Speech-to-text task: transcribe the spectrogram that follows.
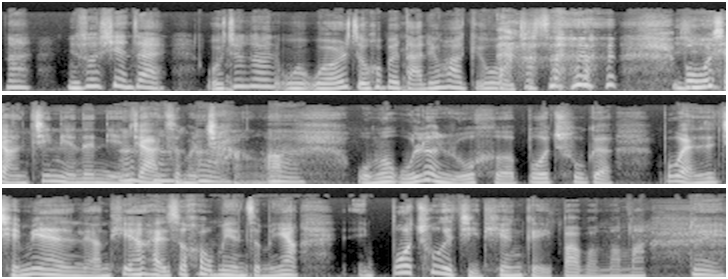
那你说现在，我就说我我儿子会不会打电话给我？就是 不，我想今年的年假这么长啊，嗯嗯嗯、我们无论如何播出个，不管是前面两天还是后面怎么样，播出个几天给爸爸妈妈。对，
